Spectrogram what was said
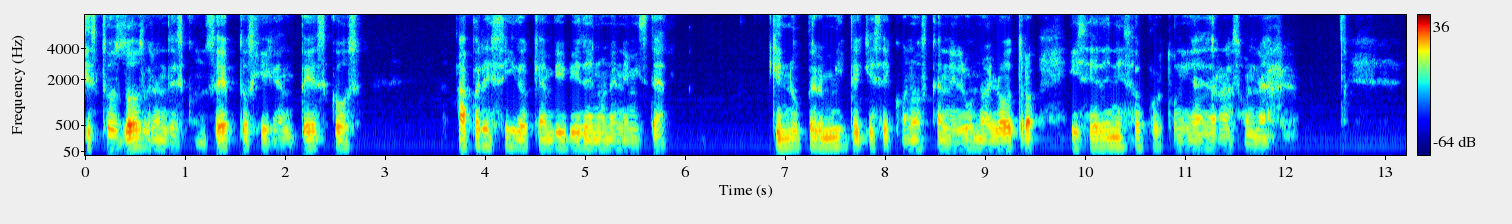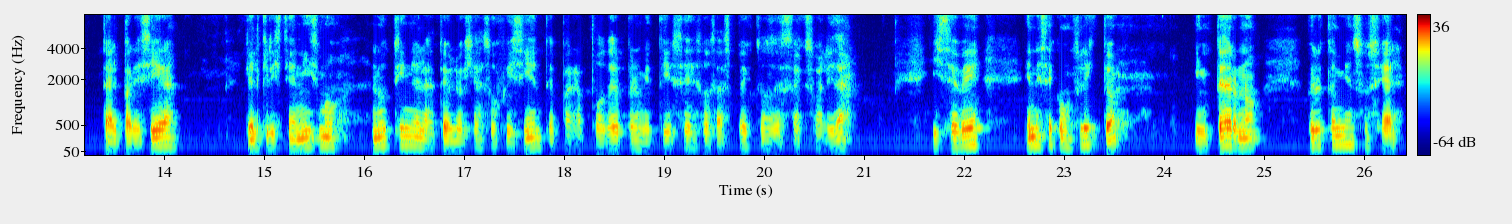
Estos dos grandes conceptos gigantescos ha parecido que han vivido en una enemistad que no permite que se conozcan el uno al otro y se den esa oportunidad de razonar. Tal pareciera que el cristianismo no tiene la teología suficiente para poder permitirse esos aspectos de sexualidad. Y se ve en ese conflicto interno, pero también social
